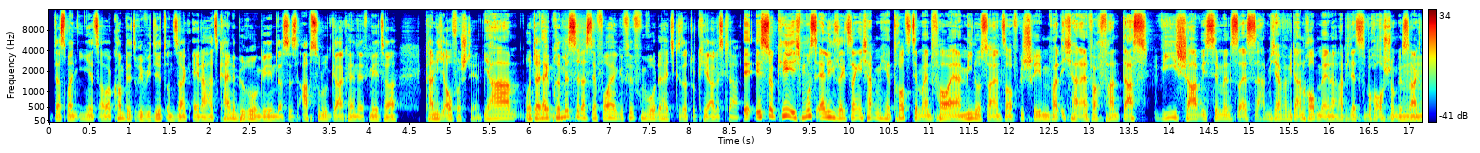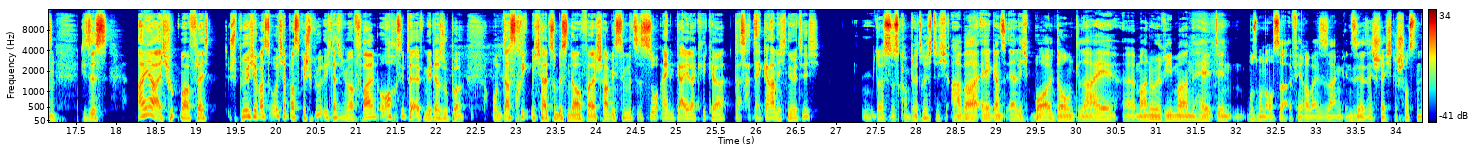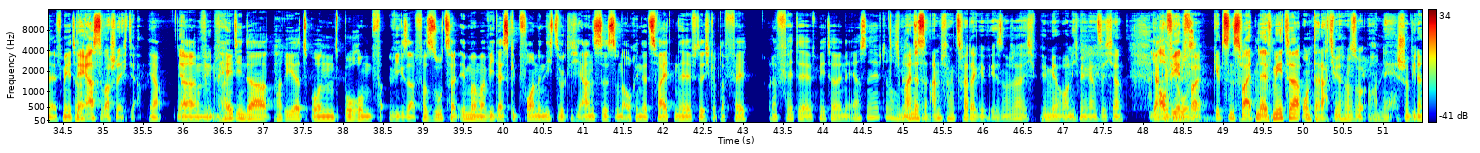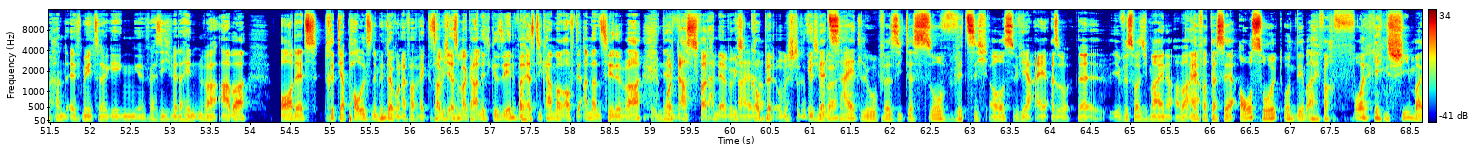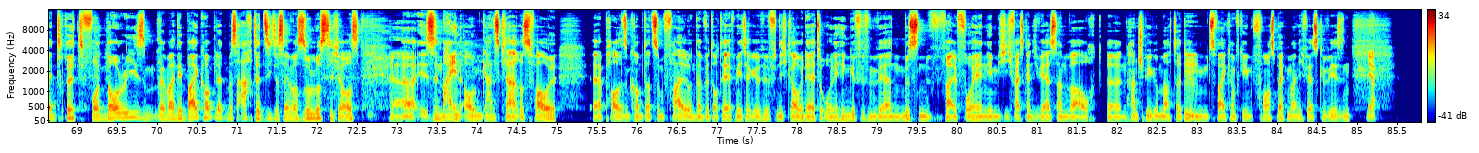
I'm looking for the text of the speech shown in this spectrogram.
Dass man ihn jetzt aber komplett revidiert und sagt, ey, da hat es keine Berührung gegeben, das ist absolut gar kein Elfmeter, kann ich auch verstehen. Ja, Unter der Prämisse, dass der vorher gepfiffen wurde, hätte ich gesagt, okay, alles klar. Ist okay, ich muss ehrlich gesagt sagen, ich habe mir hier trotzdem ein VR minus 1 aufgeschrieben, weil ich halt einfach fand, dass wie Xavi Simmons, es hat mich einfach wieder an Robben erinnert, habe ich letzte Woche auch schon gesagt. Dieses, ah ja, ich guck mal, vielleicht spüre ich ja was, oh, ich habe was gespürt, ich lasse mich mal fallen, oh, siebter Elfmeter, super. Und das regt mich halt so ein bisschen auf, weil Xavi Simmons ist so ein geiler Kicker, das hat er gar nicht nötig. Das ist komplett richtig. Aber ey, ganz ehrlich, Ball don't lie. Äh, Manuel Riemann hält den, muss man auch fairerweise sagen, in sehr, sehr schlecht geschossenen Elfmeter. Der erste war schlecht, ja. Ja, Ja, ähm, auf jeden Fall. hält ihn da, pariert und Bochum, wie gesagt, versucht es halt immer mal wieder. Es gibt vorne nichts wirklich Ernstes und auch in der zweiten Hälfte, ich glaube, da fällt, oder fällt der Elfmeter in der ersten Hälfte noch? Ich meine, das ist Anfang zweiter gewesen, oder? Ich bin mir aber auch nicht mehr ganz sicher. Jacke Auf jeden Hose. Fall gibt's einen zweiten Elfmeter und da dachte ich mir erstmal so, oh nee, schon wieder ein Handelfmeter gegen, äh, weiß nicht, wer da hinten war, aber Ordetz tritt ja Paulsen im Hintergrund einfach weg. Das habe ich erstmal gar nicht gesehen, weil erst die Kamera auf der anderen Szene war In und das war dann ja wirklich Alter. komplett in unstrittig, der oder? Zeitlupe sieht das so witzig aus, wie er, ein- also, äh, ihr wisst, was ich meine, aber einfach, dass er ausholt und dem einfach voll gegen Schienbein tritt, for no reason. Wenn man den Ball komplett missachtet, sieht das einfach so lustig aus. Ja. Äh, ist in meinen Augen ganz klares Foul. Äh, Paulsen kommt da zum Fall und dann wird auch der Elfmeter gepfiffen. Ich glaube, der hätte ohnehin gepfiffen werden müssen, weil vorher nämlich, ich weiß gar nicht, wer es dann war, auch äh, ein Handspiel gemacht hat im Zweikampf gegen Forsberg, meine ich, wäre es gewesen. Ja.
